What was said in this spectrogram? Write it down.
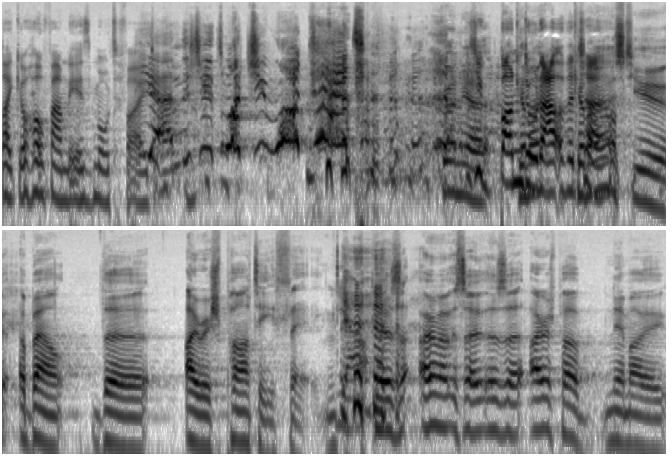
like your whole family is mortified. yeah, and this is what you wanted. Grainne, She bundled I- out of the Can I church. ask you about the Irish party thing? Yeah. Because I remember, so there's an Irish pub near my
